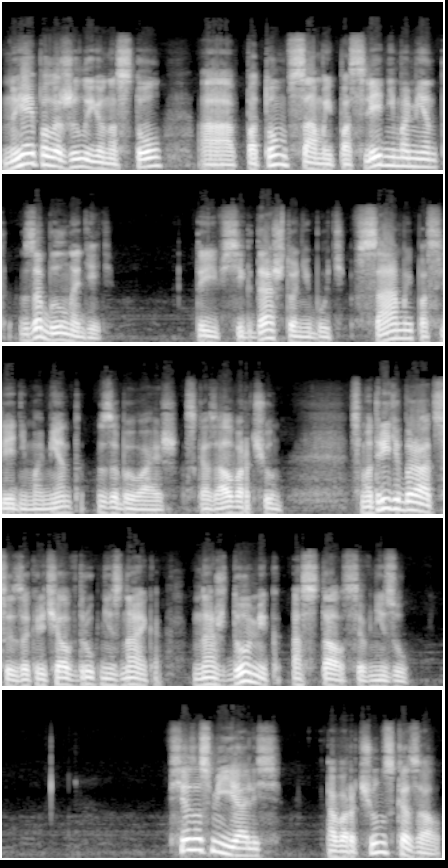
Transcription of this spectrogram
но я и положил ее на стол, а потом в самый последний момент забыл надеть. «Ты всегда что-нибудь в самый последний момент забываешь», — сказал Ворчун. «Смотрите, братцы!» — закричал вдруг Незнайка. «Наш домик остался внизу». Все засмеялись, а Ворчун сказал,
